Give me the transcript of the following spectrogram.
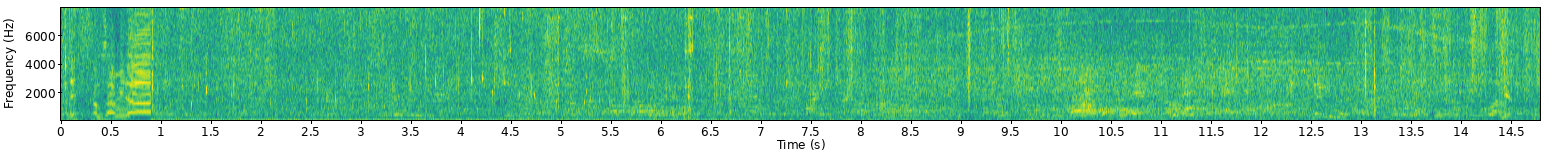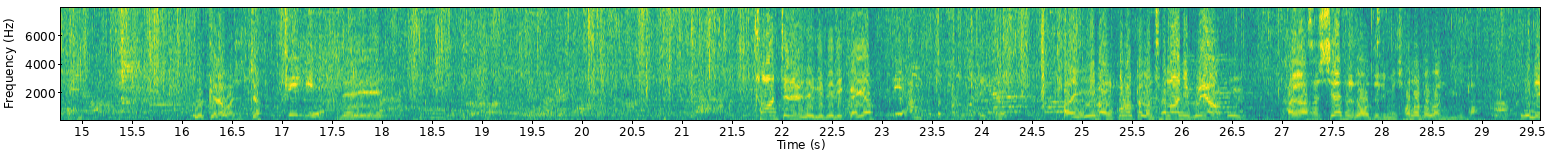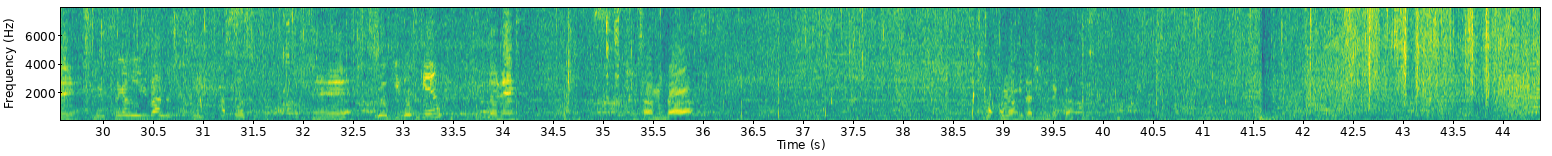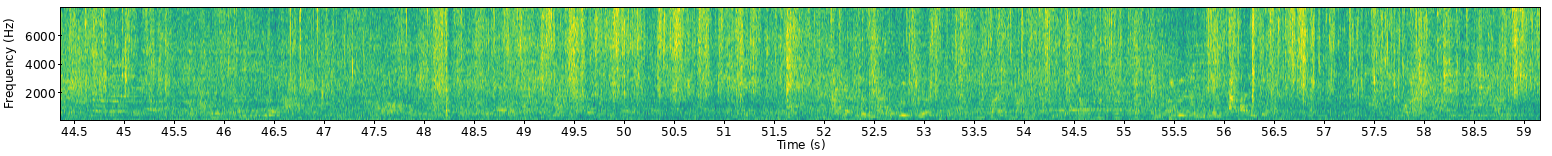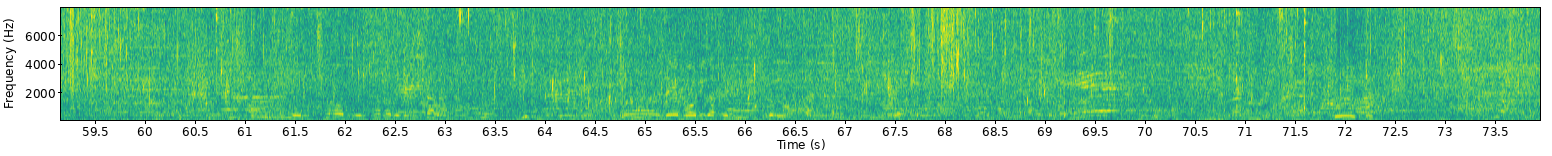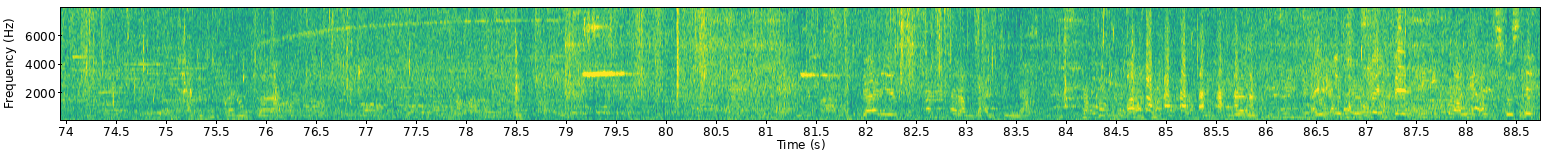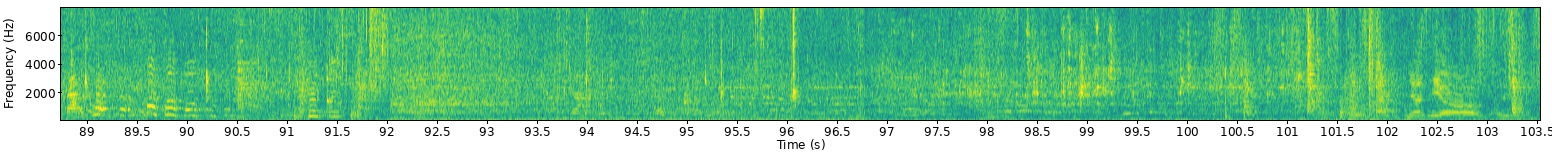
네, 감사합니다. 네. 몇 개라고 하셨죠? 네 개요. 네. 천 원짜리를 내게 드릴까요? 네, 아무것도 다른 것도 있어요. 아, 일반 꼬르떡은 천 원이고요. 네. 갈라서 씨앗을 넣어드리면 1,500원입니다. 아, 그래? 네. 네, 그냥 일반으로 그냥 바꿔서. 네. 여기 놓을게요. 네네. 감사합니다. 조금만 기다리시면 될 것 같아요. 오, 내 머리가 되게 밖으로 나왔잖아. 응. 자주 못 가니까. 기다려서 사는 사람도 안 찍나? 아, 이렇게 줄서 때 이거 언니들 줄서 있다고. 안녕하세요.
